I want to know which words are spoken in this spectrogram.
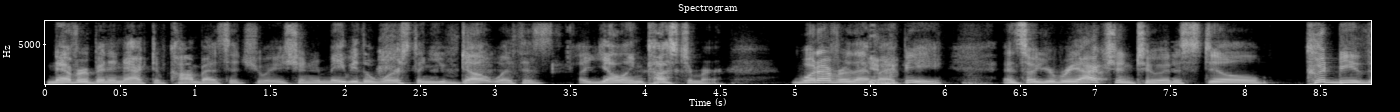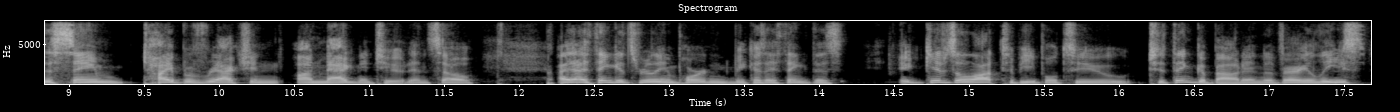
never been in active combat situation and maybe the worst thing you've dealt with is a yelling customer whatever that yeah. might be and so your reaction to it is still could be the same type of reaction on magnitude and so I, I think it's really important because i think this it gives a lot to people to to think about and the very least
